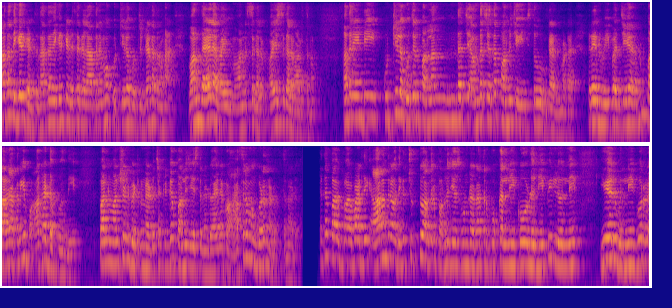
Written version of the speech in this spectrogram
అతని దగ్గరికి వెళ్తుంది. అతని దగ్గరికి వెళ్ళేసరికి అతనేమో కుర్చీలో కూర్చుంటాడు. అతను వందేళ్ళ వై మనస్సు గల వయస్సు గలవాడతను అతను. ఏంటి కుర్చీలో కూర్చొని పనులందరి చే- అందరి చేత పనులు చేయించుతూ ఉంటాడనమాట. రేణు ఈ పని చేయను బాగా అతనికి బాగా డబ్బు ఉంది. పని మనుషులు పెట్టుకున్నాడు. చక్కగా పనులు చేస్తున్నాడు. ఆయన ఒక ఆశ్రమం కూడా నడుపుతున్నాడు. అయితే ప- వాడి దగ్గర ఆనందరావు దగ్గర చుట్టూ అందరూ పనులు చేసుకుంటారు. అతను కుక్కల్ని కోళ్ళని పిల్లుల్ని ఏనుగుల్ని గుర్ర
